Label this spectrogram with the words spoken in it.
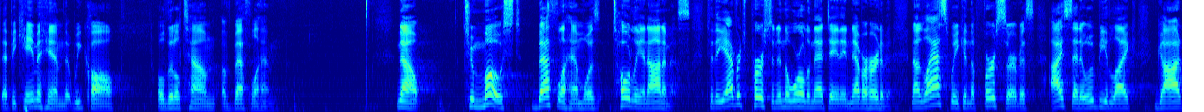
that became a hymn that we call O Little Town of Bethlehem. Now, to most, Bethlehem was totally anonymous. To the average person in the world in that day, they'd never heard of it. Now, last week in the first service, I said it would be like God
